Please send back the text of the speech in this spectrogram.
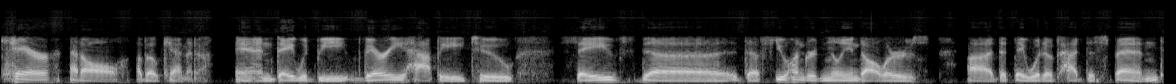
care at all about Canada. And they would be very happy to save the the few hundred million dollars uh, that they would have had to spend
